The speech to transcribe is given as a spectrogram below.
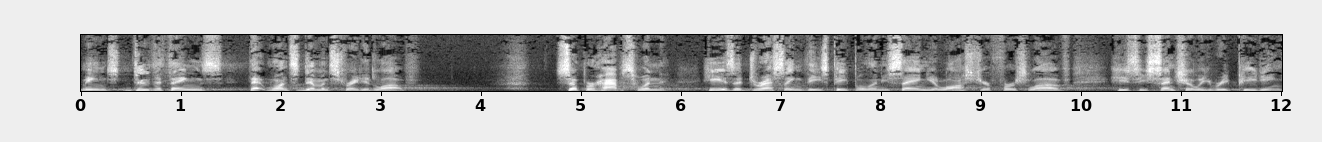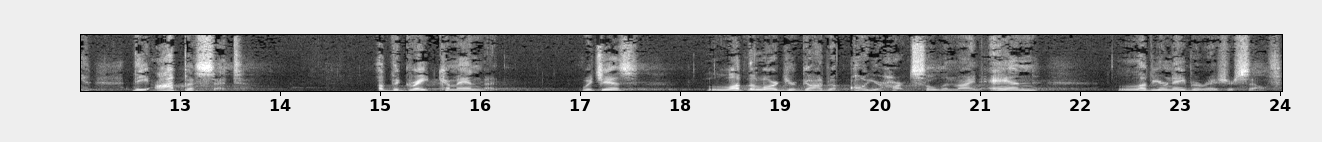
means do the things that once demonstrated love. So perhaps when he is addressing these people and he's saying you lost your first love, he's essentially repeating the opposite of the great commandment which is love the Lord your God with all your heart, soul, and mind, and love your neighbor as yourself.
